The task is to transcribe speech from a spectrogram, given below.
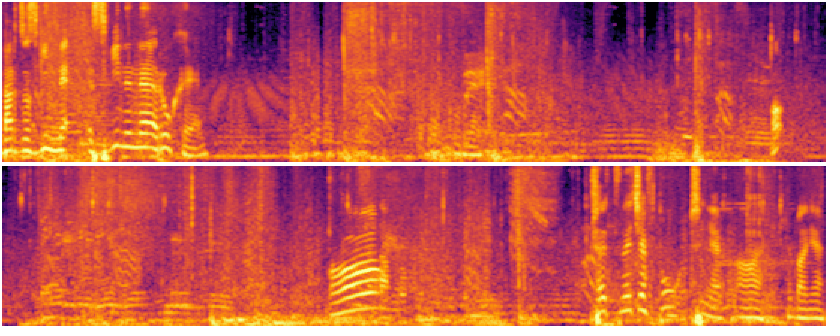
bardzo zwinne, zwinne ruchy. Kurde. O! O! Przetnę cię w pół, czy nie? O, chyba nie.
